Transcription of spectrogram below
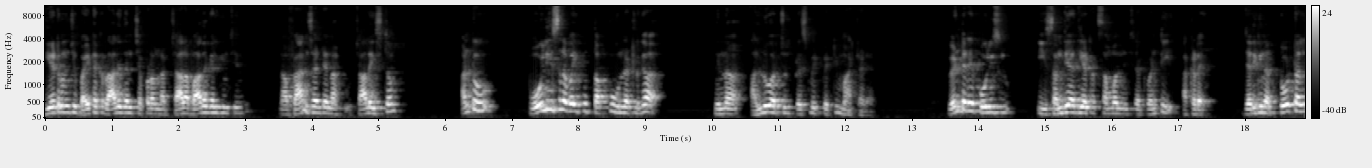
థియేటర్ నుంచి బయటకు రాలేదని చెప్పడం నాకు చాలా బాధ కలిగించింది. నా ఫ్యాన్స్ అంటే నాకు చాలా ఇష్టం. అంటూ పోలీసుల వైపు తప్పు ఉన్నట్లుగా నిన్న అల్లు అర్జున్ ప్రెస్ మీట్ పెట్టి మాట్లాడారు. వెంటనే పోలీసులు ఈ సంధ్యా థియేటర్కి సంబంధించినటువంటి అక్కడ జరిగిన టోటల్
